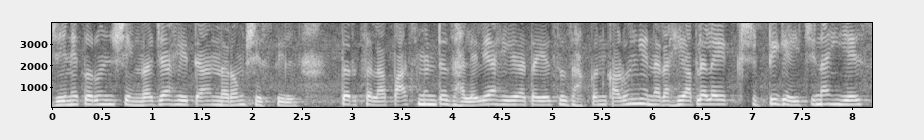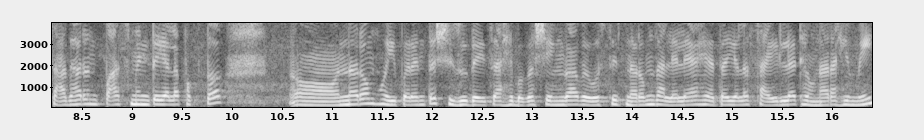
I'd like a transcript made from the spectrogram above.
जेणेकरून शेंगा ज्या आहे त्या नरम शिजतील. तर चला पाच मिनटं झालेली आहे. आता याचं झाकण काढून घेणार आहे. आपल्याला एक शिट्टी घ्यायची नाही आहे साधारण पाच मिनटं याला फक्त नरम होईपर्यंत शिजू द्यायचं आहे. बघा शेंगा व्यवस्थित नरम झालेल्या आहे आता याला साईडला ठेवणार आहे मी.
